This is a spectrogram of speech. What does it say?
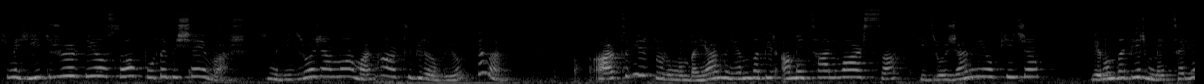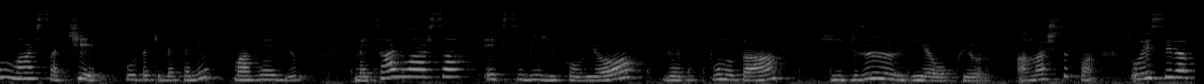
Şimdi hidrür diyorsa burada bir şey var. Şimdi hidrojen normalde artı 1 alıyor değil mi? Artı 1 durumunda yani yanında bir ametal varsa hidrojen diye okuyacağım. Yanında bir metalim varsa ki buradaki metalim magnezyum. Metal varsa eksi 1 yük oluyor ve bunu da hidrür diye okuyorum. Anlaştık mı? Dolayısıyla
